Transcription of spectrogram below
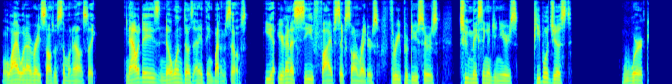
why would I write songs with someone else? Like, nowadays, no one does anything by themselves. You, you're going to see five, six songwriters, three producers, two mixing engineers. People just work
